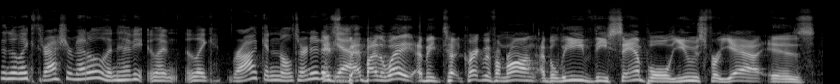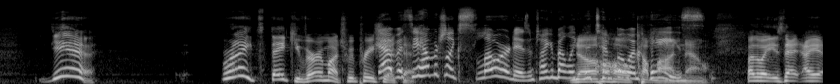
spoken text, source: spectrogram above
Isn't it like thrasher metal and heavy like like rock and alternative? It's yeah. by the way, I mean, t- correct me if I'm wrong. I believe the sample used for "Yeah" is "Yeah." Right. Thank you very much. We appreciate it. yeah, but that. see how much like slower it is. I'm talking about like no, the tempo and come pace. on now. By the way, is that I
